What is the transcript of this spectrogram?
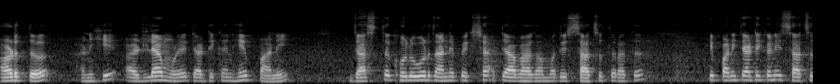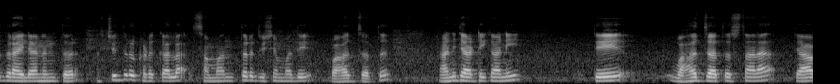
अडतं आणि हे अडल्यामुळे त्या ठिकाणी हे पाणी जास्त खोलवर जाण्यापेक्षा त्या भागामध्ये साचत राहतं. हे पाणी त्या ठिकाणी साचत राहिल्यानंतर छिद्र खडकाला समांतर दिशेमध्ये वाहत जातं आणि त्या ठिकाणी ते वाहत जात असताना त्या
